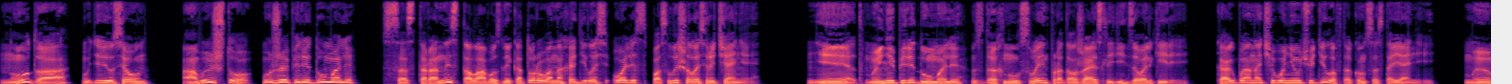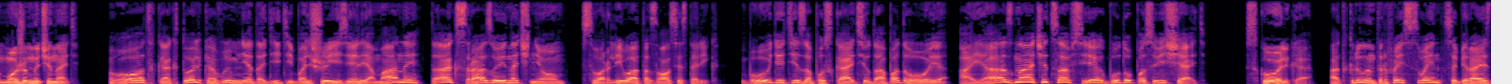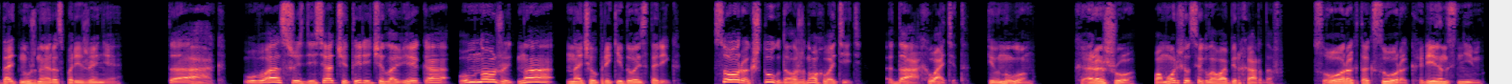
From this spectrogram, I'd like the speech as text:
«Ну да», – удивился он. «А вы что, уже передумали?» Со стороны стола, возле которого находилась Олис, послышалось рычание. «Нет, мы не передумали», – вздохнул Свейн, продолжая следить за Валькирией. Как бы она чего не учудила в таком состоянии. «Мы можем начинать». «Вот, как только вы мне дадите большие зелья маны, так сразу и начнем», – сварливо отозвался старик. «Будете запускать сюда по двое, а я, значит, со всех буду посвящать». «Сколько?» – открыл интерфейс Свейн, собираясь дать нужное распоряжение. «Так, у вас 64 человека, умножить на...» – начал прикидывать старик. «40 штук должно хватить». «Да, хватит», – кивнул он. «Хорошо», – поморщился глава Берхардов. «Сорок так сорок, рен с ним».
